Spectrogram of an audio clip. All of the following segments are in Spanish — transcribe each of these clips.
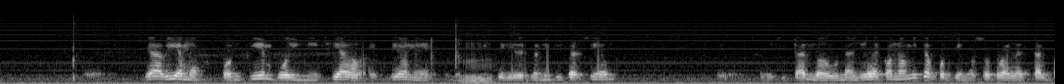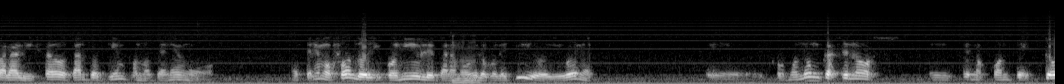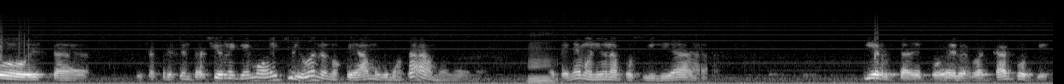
ya habíamos con tiempo iniciado gestiones en el mm. Ministerio de Planificación eh, solicitando una ayuda económica porque nosotros al estar paralizado tanto tiempo no tenemos no tenemos fondos disponibles para mm. modelo colectivo y bueno eh, como nunca se nos eh, se nos contestó esa, esas presentaciones que hemos hecho y bueno nos quedamos como estábamos no, no, mm. tenemos ni una posibilidad cierta de poder arrancar porque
